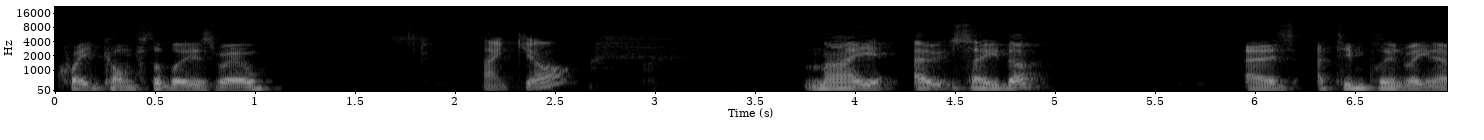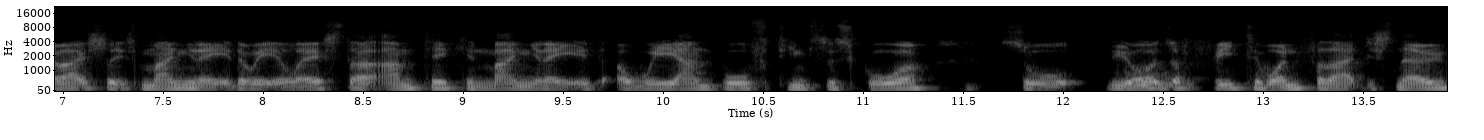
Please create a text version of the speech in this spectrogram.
quite comfortably as well. Thank you. My outsider is a team playing right now. Actually, it's Man United away to Leicester. I'm taking Man United away and both teams to score. So the Ooh. odds are three to one for that just now.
